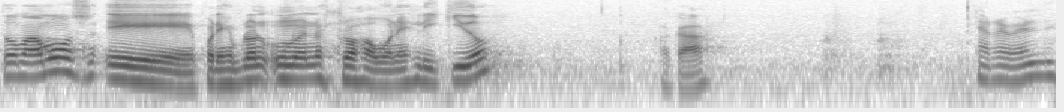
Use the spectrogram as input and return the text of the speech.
Tomamos, eh, por ejemplo, uno de nuestros jabones líquidos. Acá. Está rebelde.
